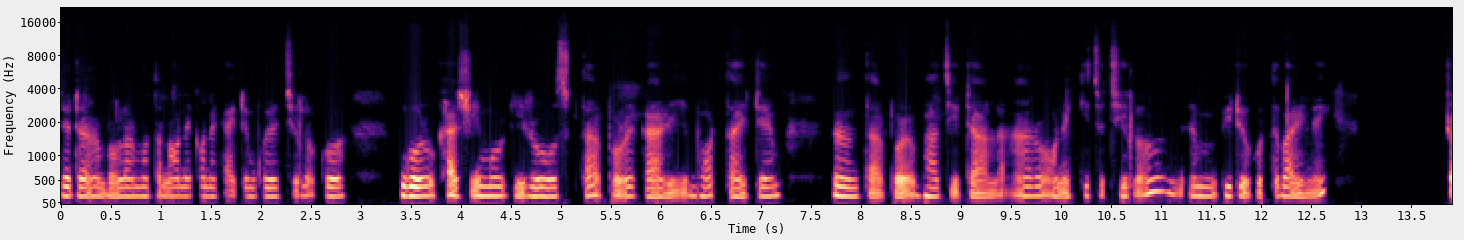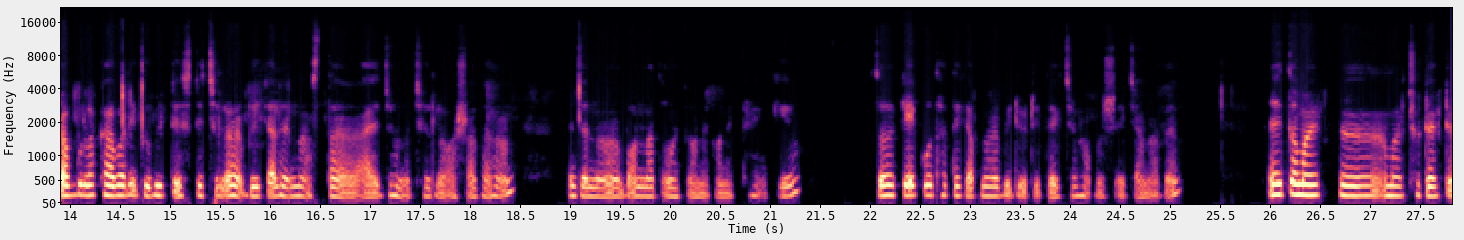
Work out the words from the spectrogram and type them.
যেটা বলার মতন অনেক অনেক আইটেম করেছিল। গরু, খাসি, মুরগি রোস্ট তারপরে কারি, ভর্তা আইটেম তারপর ভাজি, ডাল, আরও অনেক কিছু ছিল। ভিডিও করতে পারি নাই। সবগুলো খাবারই খুবই টেস্টি ছিল। আর বিকালের নাস্তার আয়োজন ছিল অসাধারণ। এজন্য বন্যা তোমাকে অনেক অনেক থ্যাংক ইউ তো কে কোথা থেকে আপনারা ভিডিওটি দেখছেন অবশ্যই জানাবেন। এই তো আমার আমার ছোট একটা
